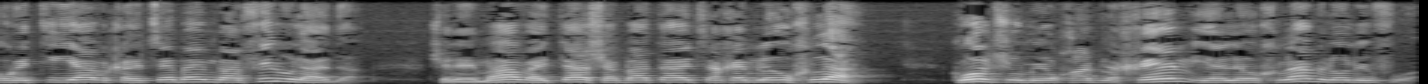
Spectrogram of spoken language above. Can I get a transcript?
או רטייה וכיוצא בהם, ואפילו לאדם. שנאמר, והייתה שבת הארץ לכם לאוכלה. כל שהוא מיוחד לכם, יהיה לאוכלה ולא לרפואה.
